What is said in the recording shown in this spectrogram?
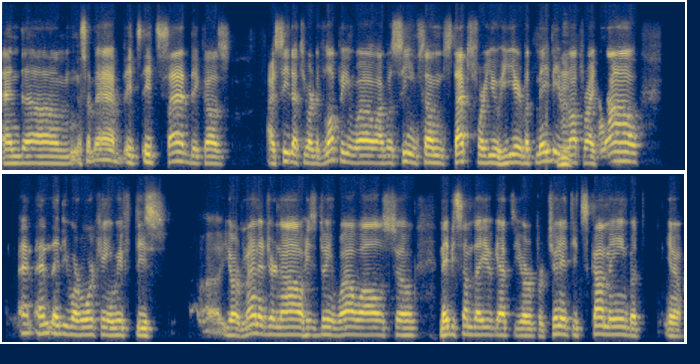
And um, I said, man, it's it's sad because I see that you are developing well. I was seeing some steps for you here, but maybe mm-hmm. not right now. And and then you are working with this uh, your manager now. He's doing well also. Maybe someday you get your opportunity. It's coming, but you know.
